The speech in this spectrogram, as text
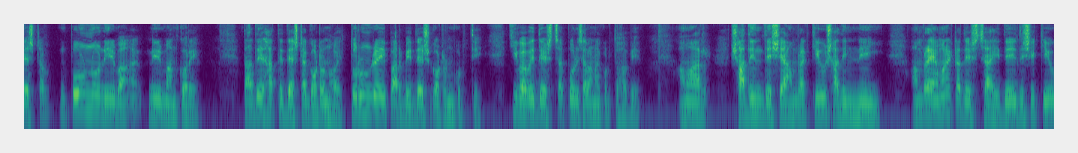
দেশটা পূর্ণ নির্মাণ নির্মাণ করে। তাদের হাতে দেশটা গঠন হয়। তরুণরাই পারবে দেশ গঠন করতে। কীভাবে দেশ পরিচালনা করতে হবে? আমার স্বাধীন দেশে আমরা কেউ স্বাধীন নেই। আমরা এমন একটা দেশ চাই যে দেশে কেউ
